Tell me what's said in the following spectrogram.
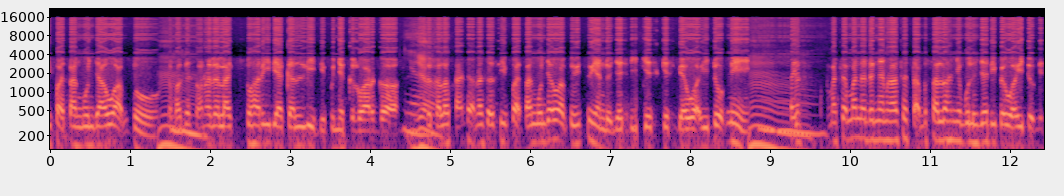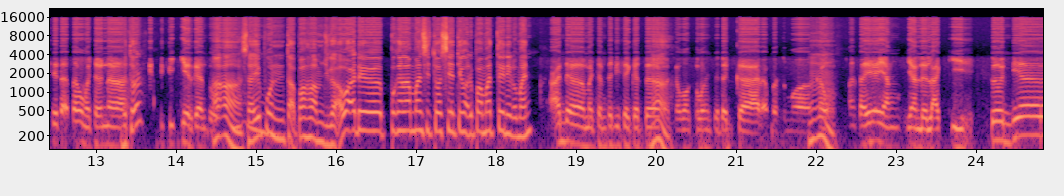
sifat tanggungjawab tu. Hmm. Sebagai seorang lelaki tu hari dia akan lead dia punya keluarga. Ya. So, kalau tak ada rasa sifat tanggungjawab tu itu yang duk jadi kes-kes biawak hidup ni. Hmm. Saya macam mana dengan rasa tak bersalahnya boleh jadi bewak hidup ni saya tak tahu macam mana Betul. difikirkan tu Ha ah, saya pun tak faham juga. Awak ada pengalaman situasi yang tengok depan mata ni Luqman? ada macam tadi saya kata Ha. kawan-kawan terdekat apa semua Mm-mm. kawan saya yang yang lelaki so dia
